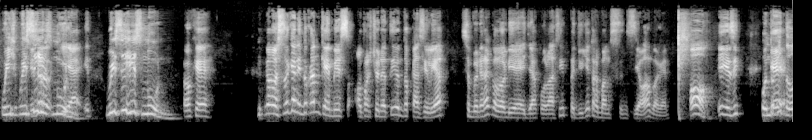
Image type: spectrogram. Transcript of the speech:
We, we see itu his moon. ya it- We see his moon. Oke. Nggak, maksudnya kan itu kan kayak miss opportunity untuk kasih lihat sebenarnya kalau dia ejakulasi pejunya terbang sejauh apa kan? Oh, Iya sih? untuk Kayak- itu.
